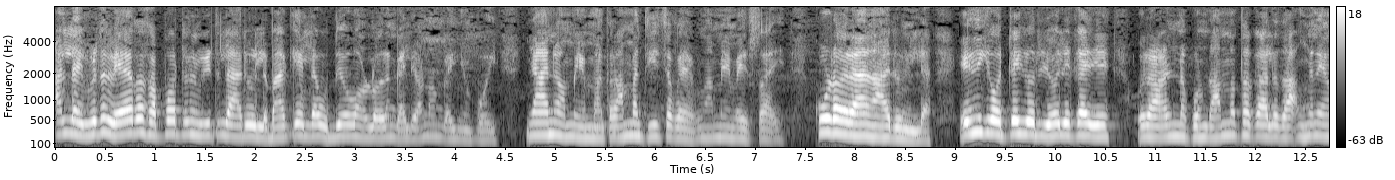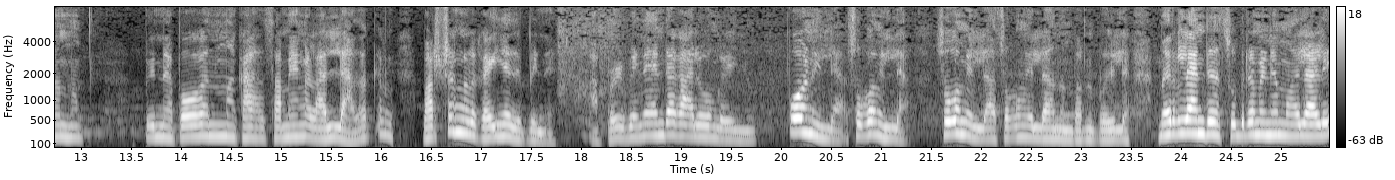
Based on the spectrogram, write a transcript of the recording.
അല്ല ഇവിടെ വേറെ സപ്പോർട്ടിന് വീട്ടിൽ ആരുമില്ല. ബാക്കിയെല്ലാ ഉദ്യോഗമുള്ളവരും കല്യാണവും കഴിഞ്ഞു പോയി. ഞാനും അമ്മയും മാത്രം. അമ്മ ടീച്ചറായിരുന്നു അമ്മയും വയസ്സായി. കൂടെ വരാൻ ആരുമില്ല. എനിക്ക് ഒറ്റയ്ക്ക് ഒരു ജോലിക്കാരി ഒരാളിനെ കൊണ്ട് അന്നത്തെ കാലത്ത് അങ്ങനെയൊന്നും പിന്നെ പോകുന്ന സമയങ്ങളല്ല. അതൊക്കെ വർഷങ്ങൾ കഴിഞ്ഞത് പിന്നെ. അപ്പോൾ പിന്നെ എന്റെ കാലവും കഴിഞ്ഞു. പോണില്ല സുഖമില്ല. സുഖമില്ല സുഖമില്ല എന്നും പറഞ്ഞു പോയില്ല. മെറിലാൻഡ് സുബ്രഹ്മണ്യം മുതലാളി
